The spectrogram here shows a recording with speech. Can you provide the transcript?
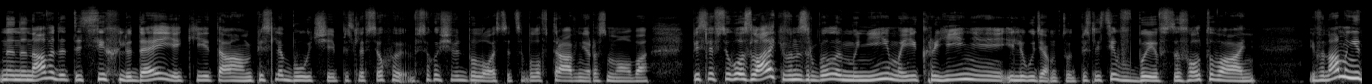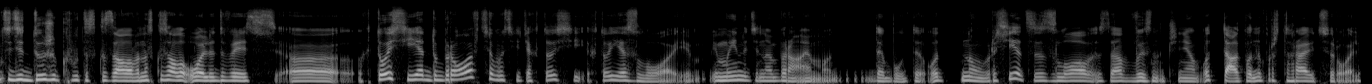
не ненавидити цих людей, які там після Бучі, після всього, всього, що відбулося. Це було в травні розмова. Після всього зла, яке вони зробили мені, моїй країні і людям тут, після цих вбивств, зґвалтувань. І вона мені тоді дуже круто сказала. Вона сказала: Олю, дивись, е, хтось є добро в цьому світі, а хтось хто є зло. І, і ми іноді не обираємо, де бути. От ну, Росія це зло за визначенням. От так, вони просто грають цю роль.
